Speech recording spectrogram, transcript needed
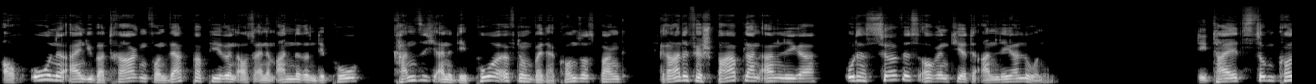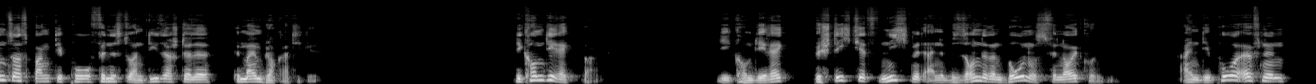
Auch ohne ein Übertragen von Wertpapieren aus einem anderen Depot kann sich eine Depoteröffnung bei der Consorsbank gerade für Sparplananleger oder serviceorientierte Anleger lohnen. Details zum Consorsbank Depot findest du an dieser Stelle in meinem Blogartikel. Die Comdirect Bank. Die Comdirect besticht jetzt nicht mit einem besonderen Bonus für Neukunden. Ein Depot eröffnen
